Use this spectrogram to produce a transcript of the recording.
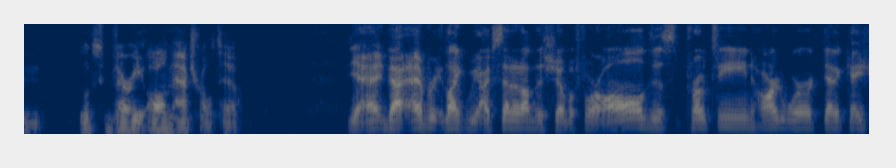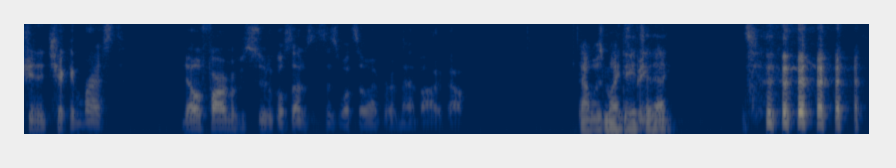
and looks very all natural too. Yeah, that every like we I've said it on this show before. All just protein, hard work, dedication, and chicken breast. No pharmaceutical substances whatsoever in that body, pal. That was my day Speak- today.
